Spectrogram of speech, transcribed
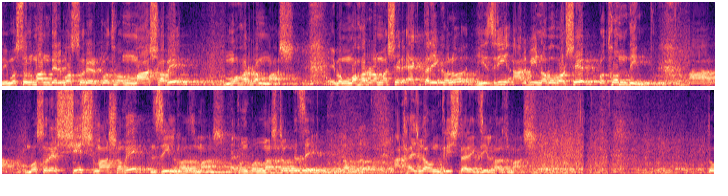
যে মুসলমানদের বছরের প্রথম মাস হবে মহরম মাস এবং মহরম মাসের এক তারিখ হলো হিজরি আরবি নববর্ষের প্রথম দিন আর বছরের শেষ মাস হবে জিলহজ মাস। এখন কোন মাস চলতেছে? আঠাইশ বা উনত্রিশ তারিখ জিলহজ মাস। তো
